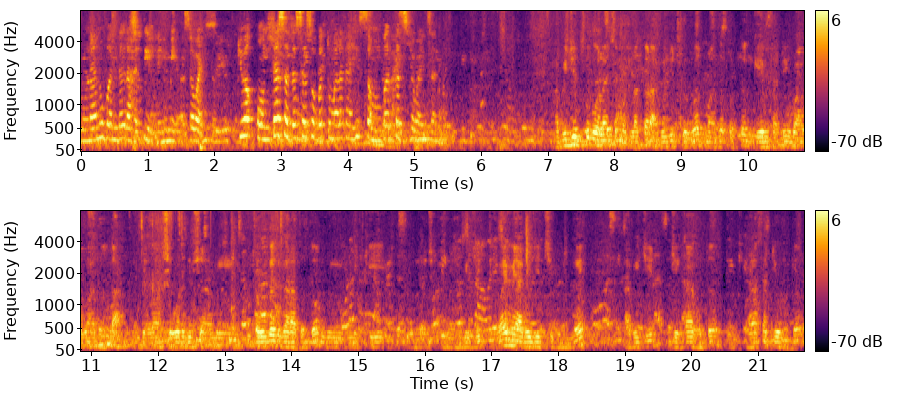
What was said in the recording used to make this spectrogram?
ऋणानुबंध राहतील नेहमी असं वाटतं? किंवा कोणत्या सदस्यासोबत तुम्हाला काही संपर्कच ठेवायचा नाही? अभिजितचं बोलायचं म्हटलं तर अभिजित सोबत माझं फक्त गेमसाठी वा वाद होता. जेव्हा शेवट दिवशी आम्ही चौघच घरात होतो मी निक्की अभिजित. तेव्हाही मी अभिजितशी बोललोय अभिजित जे काय होतं ते खेळासाठी होतं.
